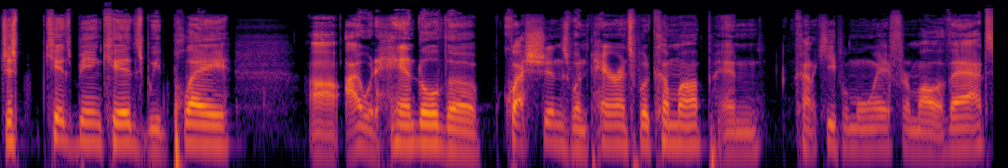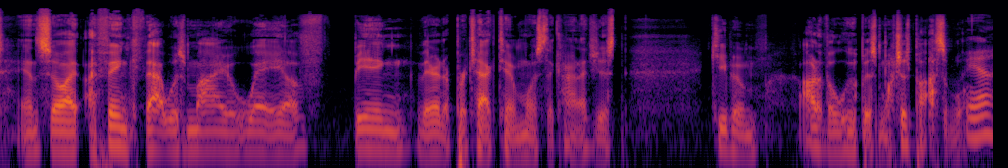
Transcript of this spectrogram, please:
just kids being kids. We'd play. Uh, I would handle the questions when parents would come up and kind of keep them away from all of that. And so I, I think that was my way of being there to protect him was to kind of just keep him out of the loop as much as possible. Yeah.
